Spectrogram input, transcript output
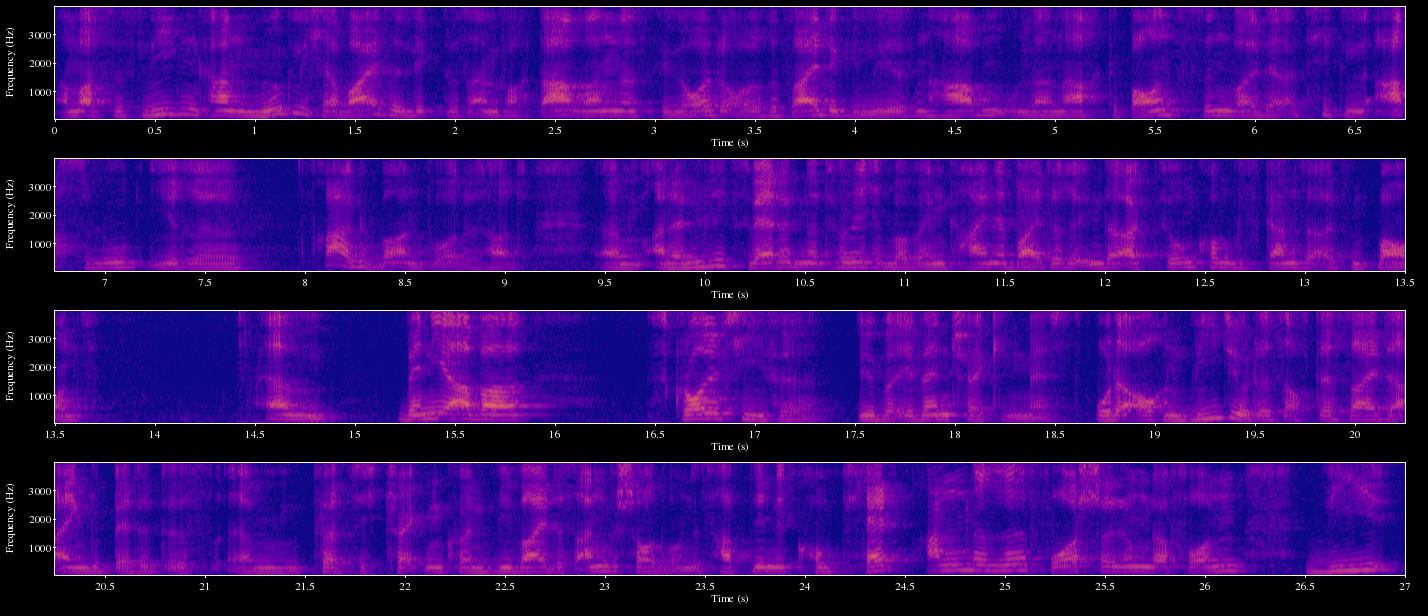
an was das liegen kann. Möglicherweise liegt es einfach daran, dass die Leute eure Seite gelesen haben und danach gebounced sind, weil der Artikel absolut ihre Frage beantwortet hat. Ähm, Analytics wertet natürlich, aber wenn keine weitere Interaktion kommt, das Ganze als ein Bounce. Ähm, wenn ihr aber Scrolltiefe über Event-Tracking messt oder auch ein Video, das auf der Seite eingebettet ist, ähm, plötzlich tracken könnt, wie weit es angeschaut worden ist, habt ihr eine komplett andere Vorstellung davon, wie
